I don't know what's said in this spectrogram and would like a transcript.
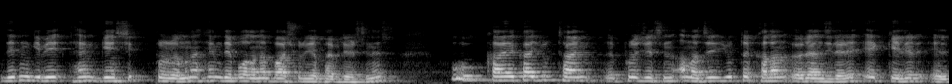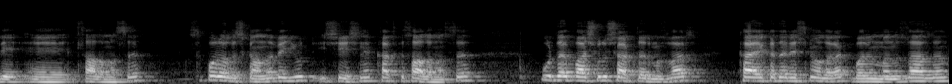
dediğim gibi hem gençlik programına hem de bu alana başvuru yapabilirsiniz. Bu KYK Yurt Time e, projesinin amacı yurtta kalan öğrencilere ek gelir elde e, sağlaması, spor alışkanlığı ve yurt işleyişine katkı sağlaması. Burada başvuru şartlarımız var. KYK'da resmi olarak barınmanız lazım.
